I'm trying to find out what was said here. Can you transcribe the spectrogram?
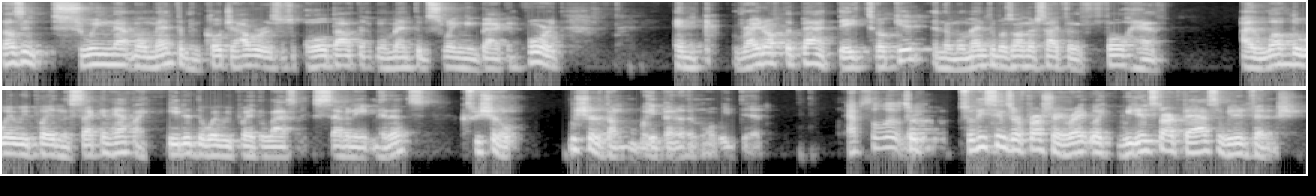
doesn't swing that momentum. And Coach Alvarez was all about that momentum swinging back and forth. And right off the bat, they took it, and the momentum was on their side for the full half. I love the way we played in the second half. I hated the way we played the last like seven, eight minutes because we should have we should have done way better than what we did. absolutely So so these things are frustrating, right? Like we didn't start fast and we didn't finish.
